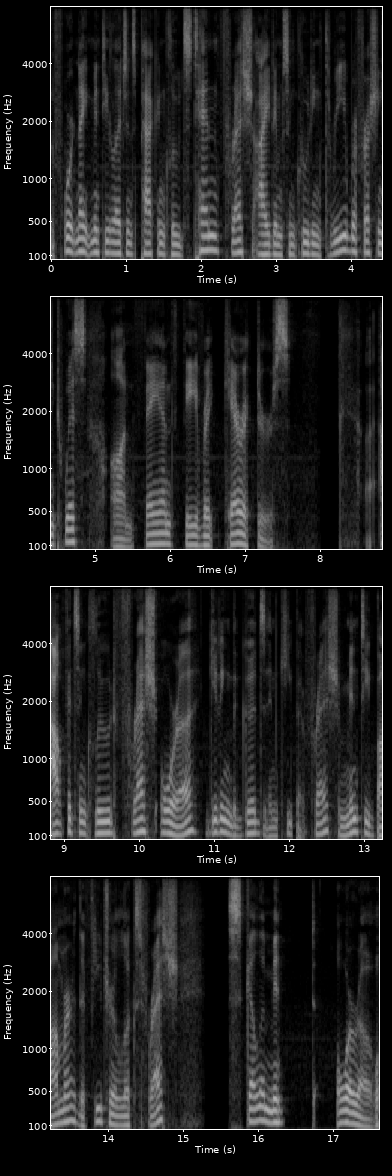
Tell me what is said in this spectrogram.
the Fortnite Minty Legends pack includes 10 fresh items, including three refreshing twists on fan favorite characters. Uh, outfits include Fresh Aura, getting the goods and keep it fresh, Minty Bomber, the future looks fresh, Skelemint Oro,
